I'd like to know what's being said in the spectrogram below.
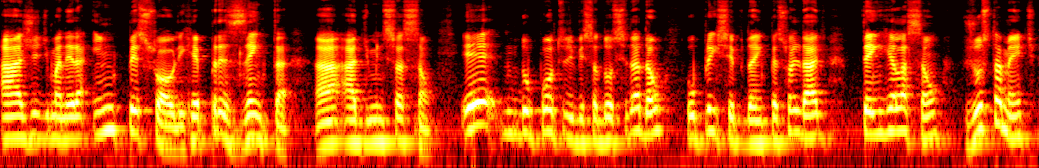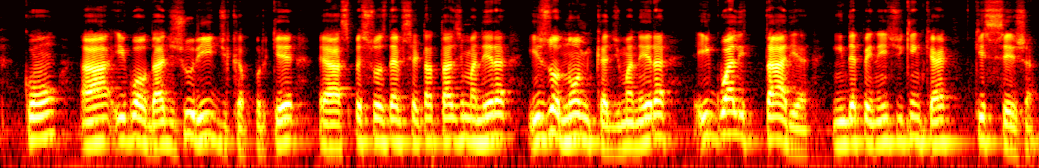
age de maneira impessoal, ele representa a administração. E, do ponto de vista do cidadão, o princípio da impessoalidade tem relação justamente com a igualdade jurídica, porque eh, as pessoas devem ser tratadas de maneira isonômica, de maneira igualitária, independente de quem quer que seja.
